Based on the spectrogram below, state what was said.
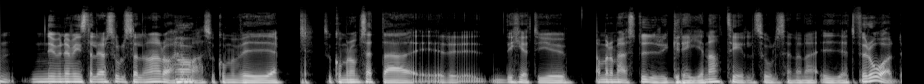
nu när vi installerar solcellerna då, Ja. hemma så kommer, vi, så kommer de sätta, det heter ju ja, men de här styrgrejerna till solcellerna i ett förråd.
